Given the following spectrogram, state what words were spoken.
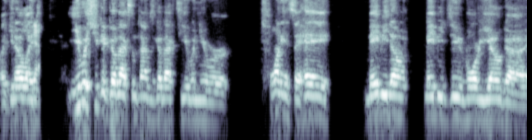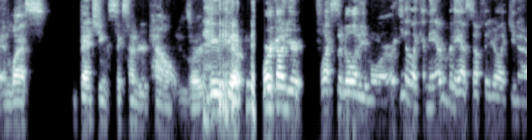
Like you know, like Yeah. you wish you could go back sometimes and go back to you when you were 20 and say, hey, maybe don't maybe do more yoga and less benching 600 pounds or do you know work on your flexibility more. Or you know like i mean everybody has stuff that you're like you know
